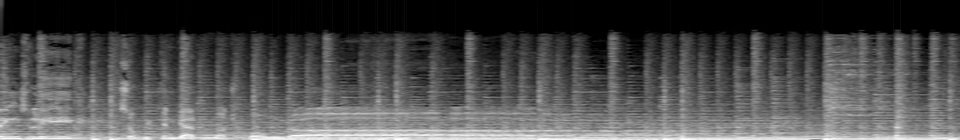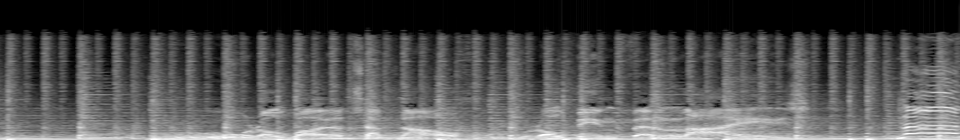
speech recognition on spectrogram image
things leak so we can get much bolder. times have now. We're all being fed lies. Not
